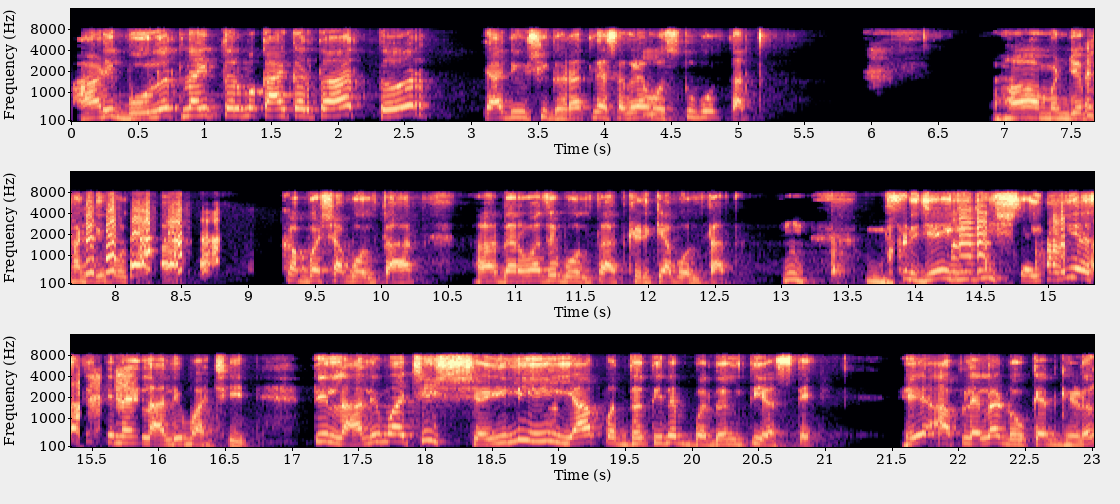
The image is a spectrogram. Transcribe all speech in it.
आणि बोलत नाहीत तर मग काय करतात? तर त्या दिवशी घरातल्या सगळ्या वस्तू बोलतात. हा म्हणजे भांडी बोलतात कबशा बोलतात दरवाजे बोलतात खिडक्या बोलतात. म्हणजे ही जी शैली असते की नाही लालिमाची ती लालिमाची शैली या पद्धतीने बदलती असते. हे आपल्याला डोक्यात घेणं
